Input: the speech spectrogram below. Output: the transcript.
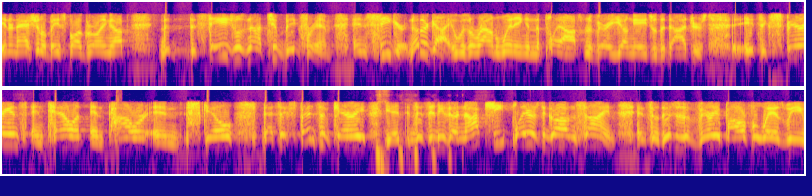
international baseball growing up. The the stage was not too big for him. And Seager, another guy who was around winning in the playoffs from a very young age with the Dodgers. It's experience and talent and power and skill. That's expensive, Kerry. these are not cheap players to go out and sign. And so this is a very powerful way as we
